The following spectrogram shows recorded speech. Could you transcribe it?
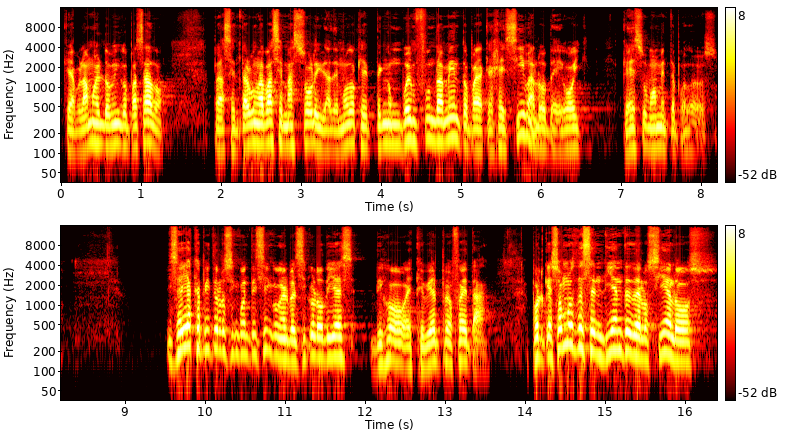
que hablamos el domingo pasado para sentar una base más sólida, de modo que tenga un buen fundamento para que reciba lo de hoy, que es sumamente poderoso. Isaías capítulo 55, en el versículo 10, dijo, escribió el profeta, porque somos descendientes de los cielos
